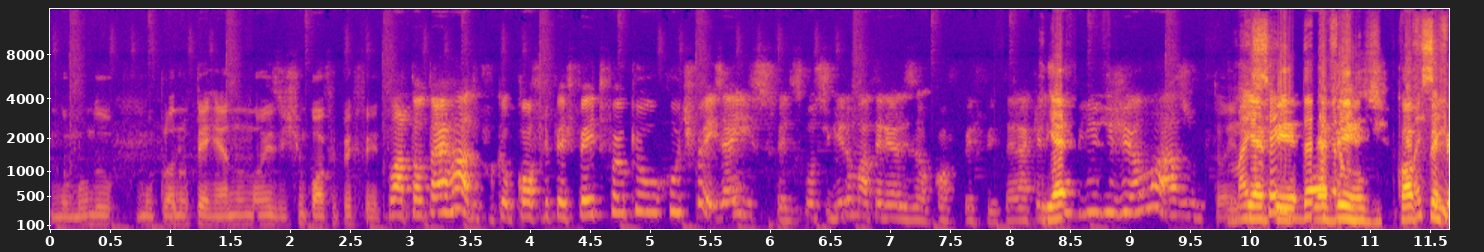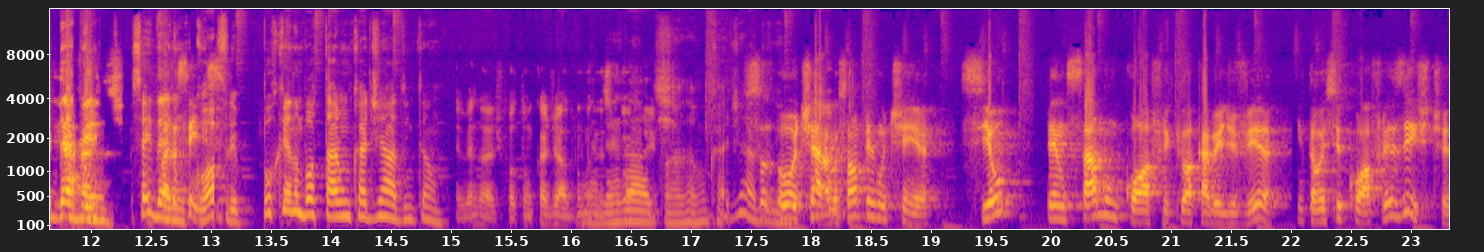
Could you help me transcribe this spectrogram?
No mundo, no plano terreno, não existe um cofre perfeito. Platão tá errado, porque o cofre perfeito foi o que o Ruth fez, é isso. Eles conseguiram materializar o cofre perfeito. Era aquele E é- cubinho de gelo azul. Então, Mas é, ideia- é verde. Cofre Mas perfeito é verde. Se a ideia cofre, por que não botaram um cadeado, então? é verdade, faltou um cadeado no É verdade. cofre. Botaram um cadeado. So-. Ô, Thiago, só uma perguntinha. Se eu pensar num cofre que eu acabei de ver, então esse cofre existe.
